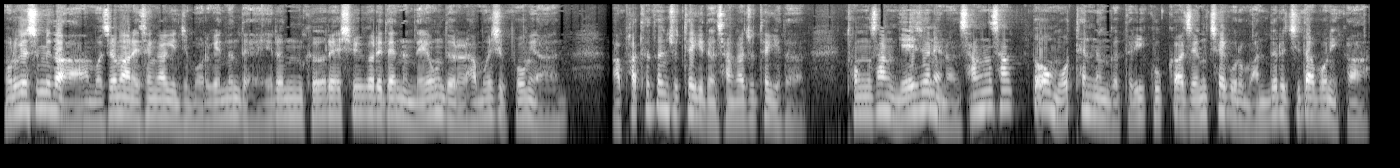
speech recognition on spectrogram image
모르겠습니다. 뭐 저만의 생각인지 모르겠는데 이런 거래 실거래되는 내용들을 한 번씩 보면 아파트든 주택이든 상가주택이든 통상 예전에는 상상도 못했는 것들이 국가 정책으로 만들어지다 보니까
